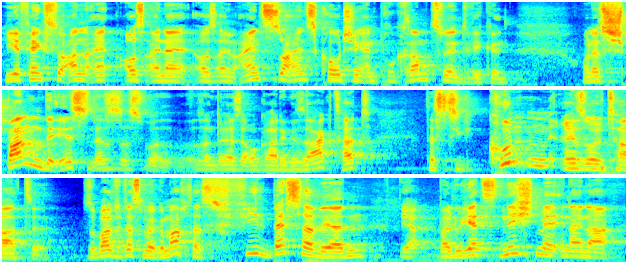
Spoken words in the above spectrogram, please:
Hier fängst du an, aus, einer, aus einem 1 zu 1 Coaching ein Programm zu entwickeln. Und das Spannende ist, das ist das, was Andreas ja auch gerade gesagt hat, dass die Kundenresultate sobald du das mal gemacht hast, viel besser werden, ja. weil du jetzt nicht mehr in einer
